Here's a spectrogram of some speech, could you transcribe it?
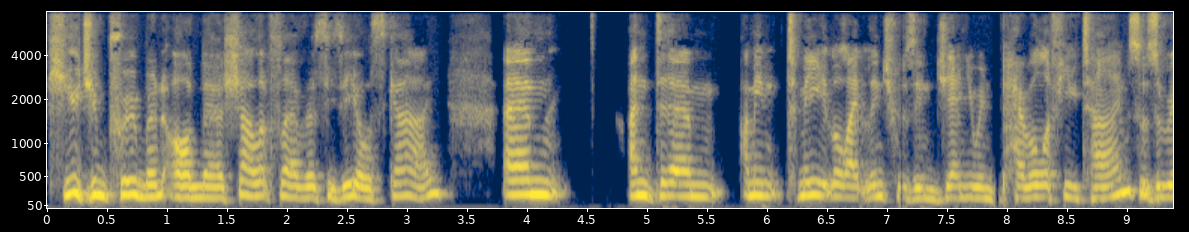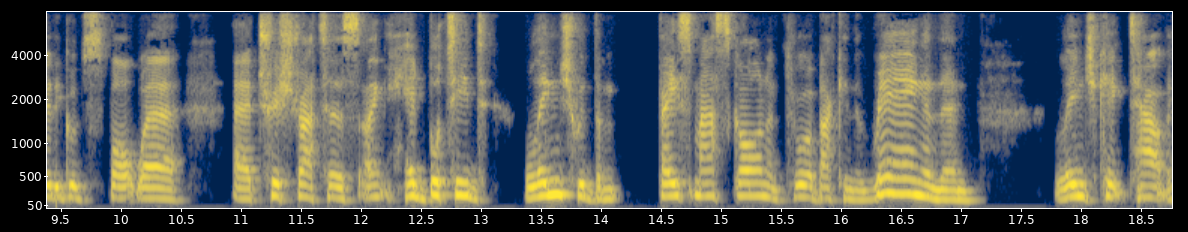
huge improvement on uh, Charlotte Flair versus Iyo Sky. Um, and um, I mean, to me, it looked like Lynch was in genuine peril a few times. It was a really good spot where uh, Trish Stratus, I think, headbutted Lynch with the face mask on and threw her back in the ring. And then Lynch kicked out the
